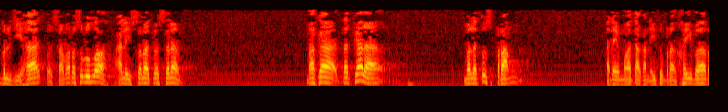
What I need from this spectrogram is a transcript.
berjihad bersama Rasulullah alaihi salatu wassalam. Maka tatkala meletus perang ada yang mengatakan itu perang Khaybar,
